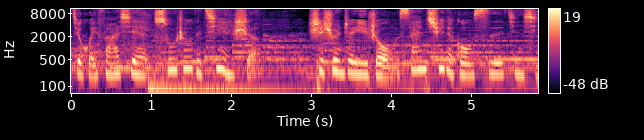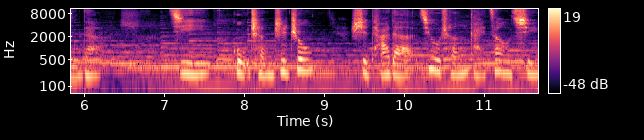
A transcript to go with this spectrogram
就会发现苏州的建设是顺着一种三区的构思进行的。即古城之中是它的旧城改造区，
